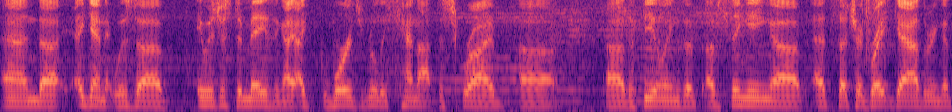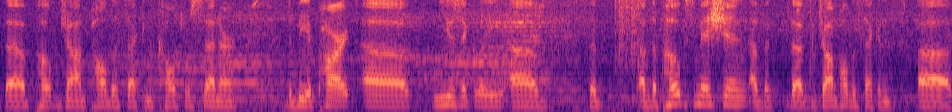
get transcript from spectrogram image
And again, it was it was just amazing. I, I words really cannot describe uh, the feelings of, of singing uh, at such a great gathering at the Pope John Paul II Cultural Center, to be a part uh, musically of the, of the Pope's mission, of the, the John Paul II uh,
